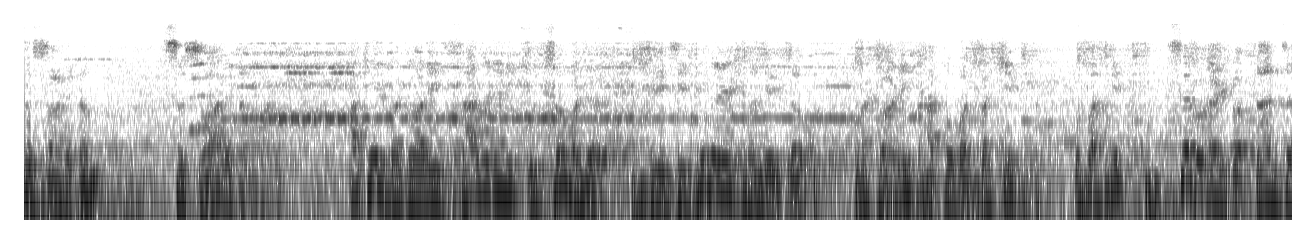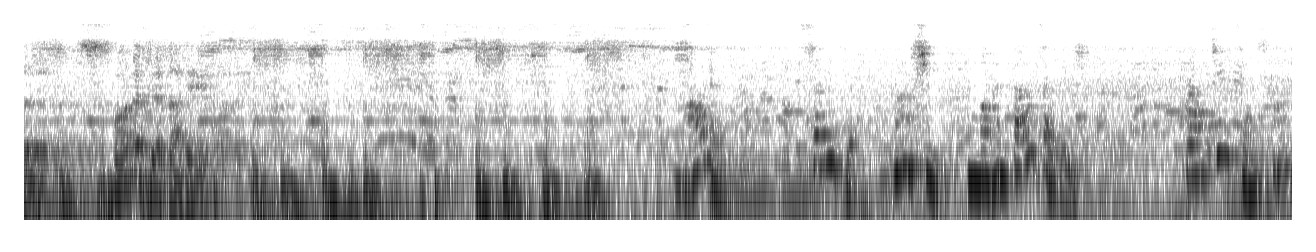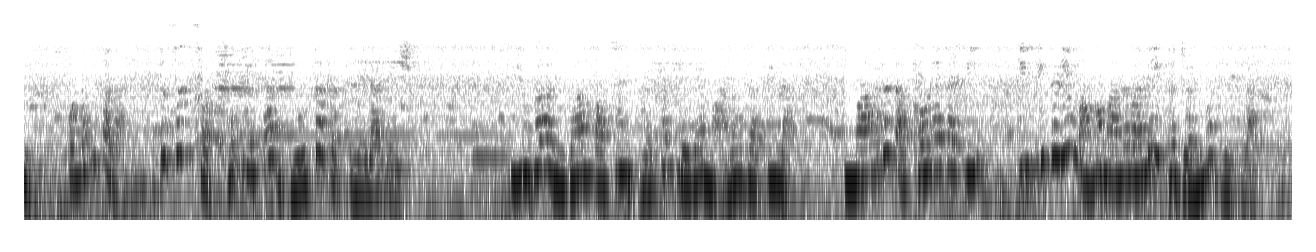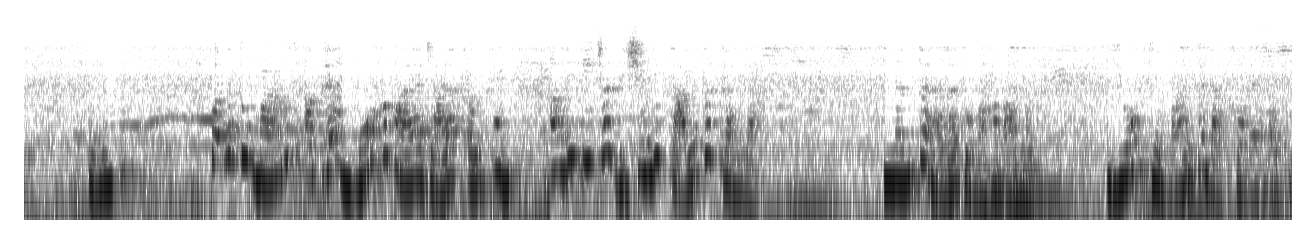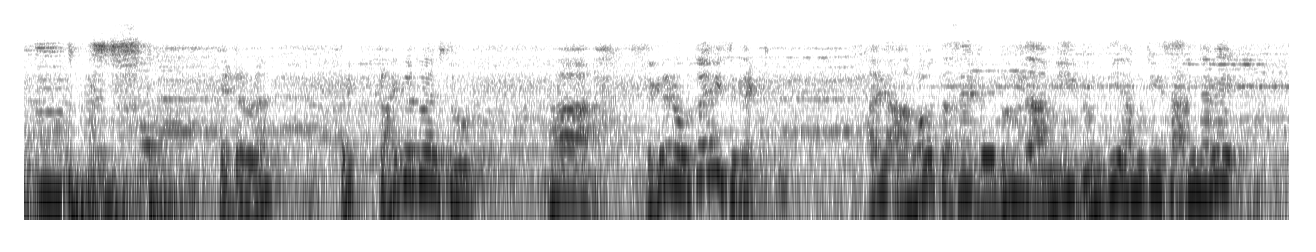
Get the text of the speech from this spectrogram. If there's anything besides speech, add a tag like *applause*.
सुस्वागतम सुस्वागतम. अखिल भटवाडी सार्वजनिक उत्सव मंडळ श्री सिद्धी गणेश मंदिर चौक भटवाडी घाटकोपर पश्चिम उपस्थित सर्व गणेश भक्तांचं स्वागत करत आहे. भारत संत ऋषी महंतांचा देश. प्राचीन संस्कृती परंपरा तसंच सभ्यतेचा द्योतक असलेला देश. युगायुगांपासून भरकटलेल्या मानवजातीला मार्ग दाखवण्यासाठी कितीतरी महामानवाने इथं जन्म घेतला. परंतु परंतु माणूस आपल्या मोह माया जाळ्यात अडकून अनितीच्या दिशेने चालतच राहिला. नंतर आला तो महामानव योग्य मार्ग दाखवण्यासाठी. हे तरुणा अरे काय करतोयस तू? हा सिगरेट ओढतोय मी सिगरेट. अरे आहो तसे बेधुंद आम्ही धुंदी आमुची साधी नव्हे.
